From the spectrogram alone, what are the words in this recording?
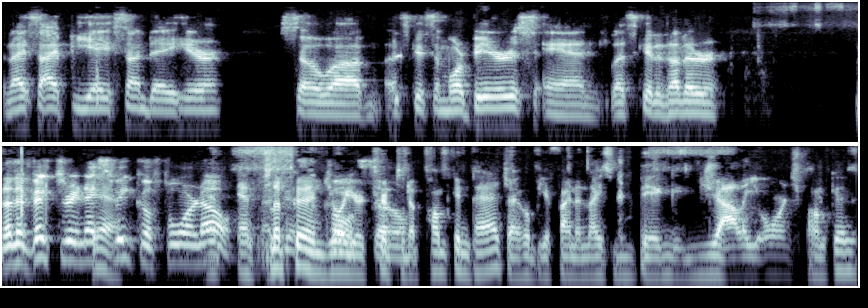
the nice IPA Sunday here. So um, let's get some more beers and let's get another another victory next yeah. week. Go four and zero. And, and Flipka, enjoy your trip so. to the pumpkin patch. I hope you find a nice big jolly orange pumpkin.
